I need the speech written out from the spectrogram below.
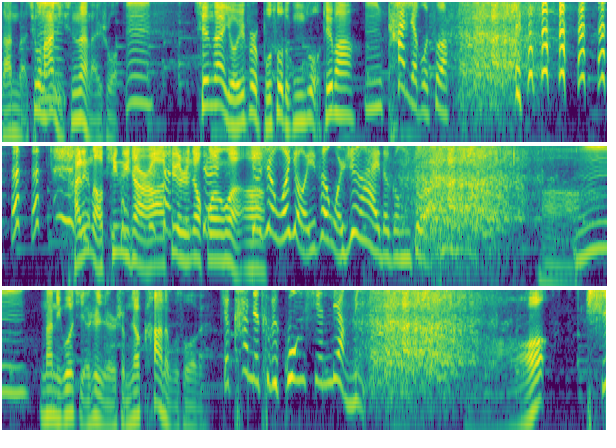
单的，就拿你现在来说，嗯现在有一份不错的工作，对吧？嗯，看着不错，台领导听一下啊，这个人叫欢欢啊。就是我有一份我热爱的工作，啊，嗯，那你给我解释解释，什么叫看的不错呗？就看着特别光鲜亮丽。哦，实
